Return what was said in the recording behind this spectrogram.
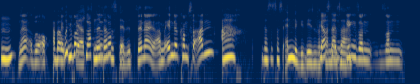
Mhm. Ne? Also auch Aber kein rückwärts, Überschlag ne? Das so. ist der Witz. Nein, nein, am Ende kommst du an, Ach, das ist das Ende gewesen, was man fährst da dann sah. gegen so ein, so, ein,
